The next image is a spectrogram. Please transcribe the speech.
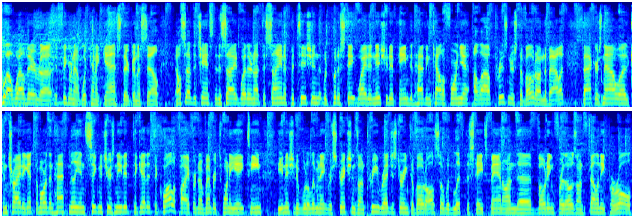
Well, while they're uh, figuring out what kind of gas they're going to sell, they also have the chance to decide whether or not to sign a petition that would put a statewide initiative aimed at having California allow prisoners to vote on the ballot. Backers now uh, can try to get the more than half million signatures needed to get it to qualify for November 2018. The initiative would eliminate restrictions on pre-registering to vote. Also, would lift the state's ban on uh, voting for those on felony parole.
